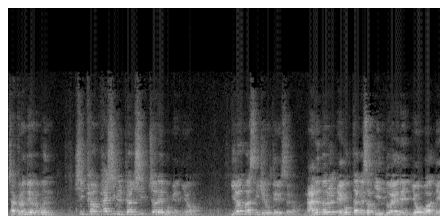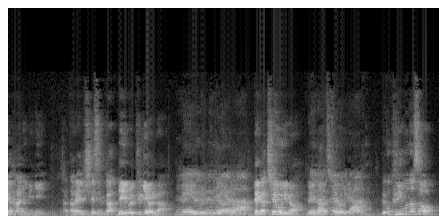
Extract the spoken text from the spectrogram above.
자, 그런데 여러분 시편 81편 10절에 보면요. 이런 말씀이 기록되어 있어요. 나는 너를 애굽 땅에서 인도해낸 여호와 내 하나님이니 자, 따라해 주시겠습니까? 내 입을 크게 열라. 내 입을 크게 열라. 내가 채우리라. 내가 채우리라. 여러분 그리고 나서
